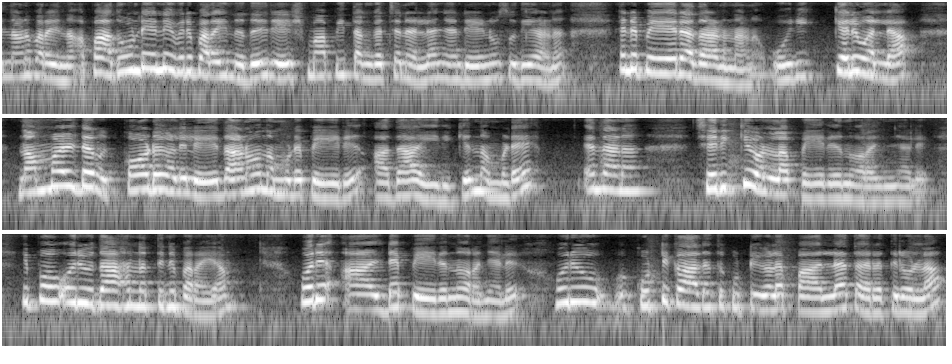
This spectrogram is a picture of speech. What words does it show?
എന്നാണ് പറയുന്നത്. അപ്പോൾ അതുകൊണ്ട് തന്നെ ഇവർ പറയുന്നത് രേഷ്മ പി തങ്കച്ചനല്ല ഞാൻ രേണു സുധിയാണ് എന്റെ പേര് അതാണെന്നാണ്. ഒരിക്കലുമല്ല നമ്മളുടെ റെക്കോർഡുകളിൽ ഏതാണോ നമ്മുടെ പേര് അതായിരിക്കും നമ്മുടെ എന്താണ് ശരിക്കുള്ള പേര് എന്ന് പറഞ്ഞാൽ ഇപ്പോൾ ഒരു ഉദാഹരണത്തിന് പറയാം. ഒരു ആളുടെ പേരെന്ന് പറഞ്ഞാൽ ഒരു കുട്ടിക്കാലത്ത് കുട്ടികളെ പല തരത്തിലുള്ള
